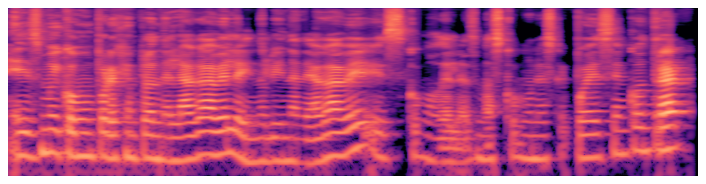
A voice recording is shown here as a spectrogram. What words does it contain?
Es muy común, por ejemplo, en el agave, la inulina de agave es como de las más comunes que puedes encontrar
